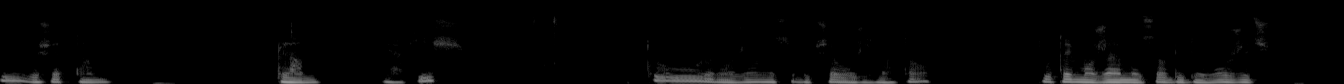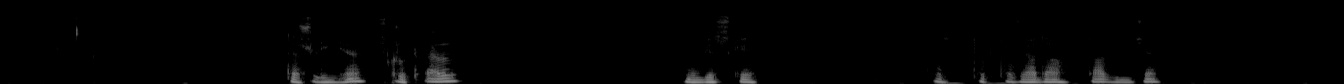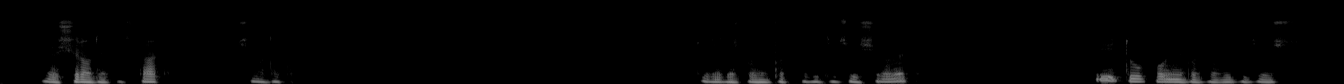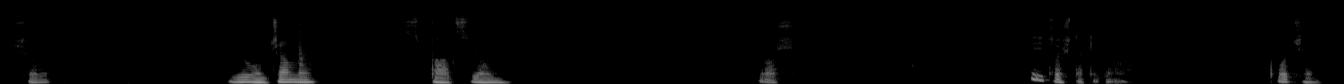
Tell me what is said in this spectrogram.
I wyszedł tam plan jakiś, który możemy sobie przełożyć na to. Tutaj możemy sobie dołożyć też linię, skrót L, niebieskie podpowiada, tak, widzicie, że środek jest, tak, środek. Tutaj też powinien podpowiedzieć gdzieś środek. I tu powinien podpowiedzieć gdzieś środek. Wyłączamy spacją. Proszę. I coś takiego. Fortune.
